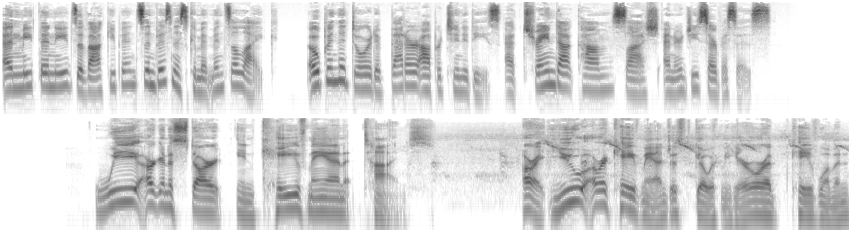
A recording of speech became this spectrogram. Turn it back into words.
and meet the needs of occupants and business commitments alike. Open the door to better opportunities at trane.com/slash energy services. We are going to start in caveman times. All right, you are a caveman, just go with me here, or a cave woman.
